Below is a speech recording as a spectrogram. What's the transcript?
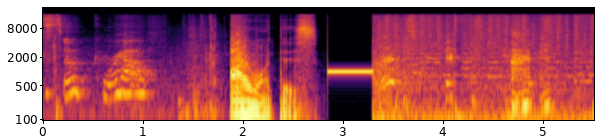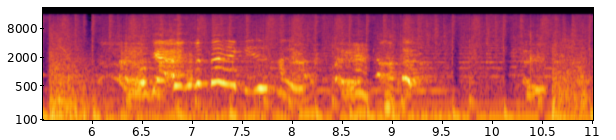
So crap. I want this. Okay, what the heck is this?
